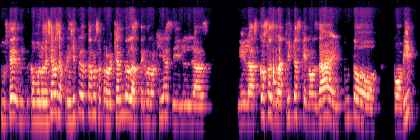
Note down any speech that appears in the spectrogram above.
usted, como lo decíamos al principio, estamos aprovechando las tecnologías y las, y las cosas gratuitas que nos da el puto COVID,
